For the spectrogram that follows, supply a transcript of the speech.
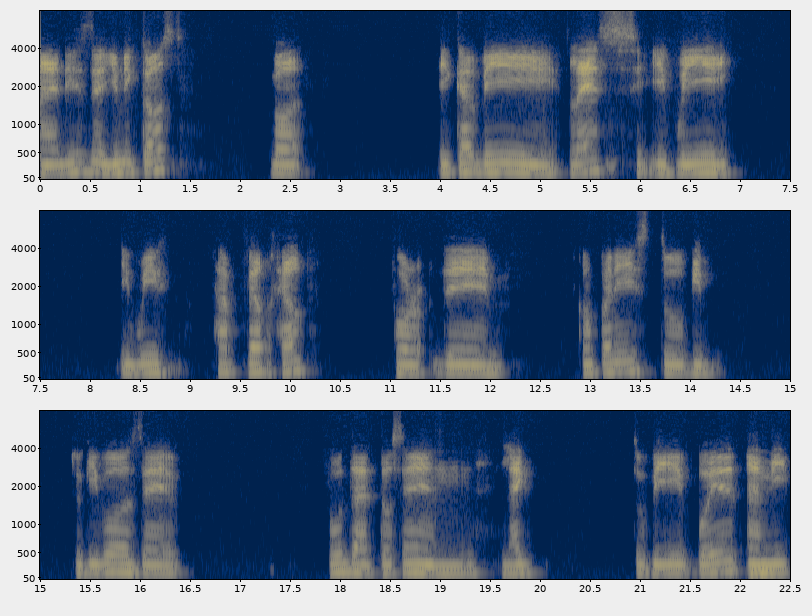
And this is the unique cost, but it can be less if we if we have help for the companies to give to give us the food that doesn't like to be boiled and it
